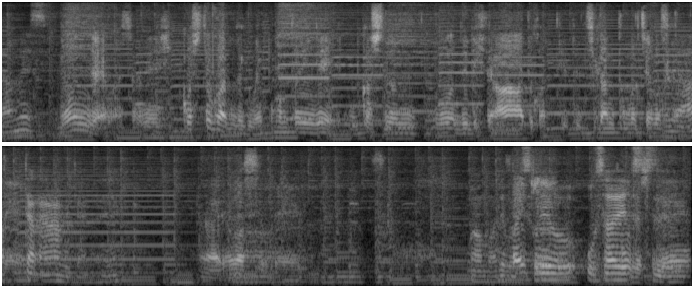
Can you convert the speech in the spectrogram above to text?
ダメですよ読んじゃいますよね。引っ越しとかの時もやっぱ本当にね昔のもの出てきたらあーとかって言って時間止まっちゃいますからね。ったなみたいな。ねありますよね。まあまあでもそれを抑えつつね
